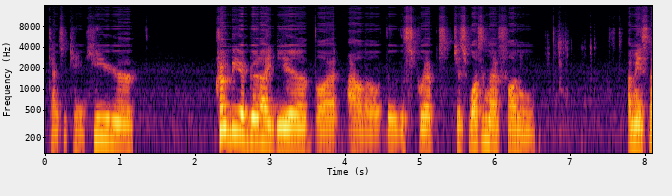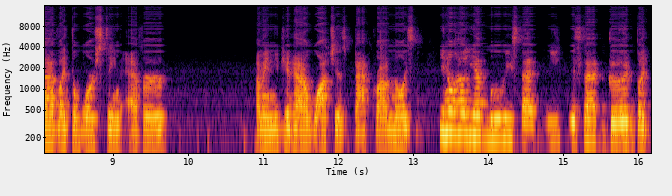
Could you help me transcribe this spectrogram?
at times he can't hear. Could be a good idea, but I don't know, the, the script just wasn't that funny. I mean, it's not like the worst thing ever. I mean, you can kind of watch this background noise. You know how you have movies that it's not good, but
